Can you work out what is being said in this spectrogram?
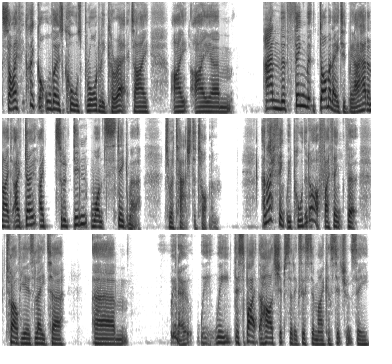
so I think I got all those calls broadly correct. I I I um and the thing that dominated me, I had an idea. I don't, I sort of didn't want stigma to attach to Tottenham. And I think we pulled it off. I think that 12 years later, um, you know, we, we, despite the hardships that exist in my constituency,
